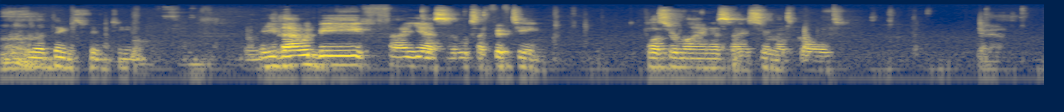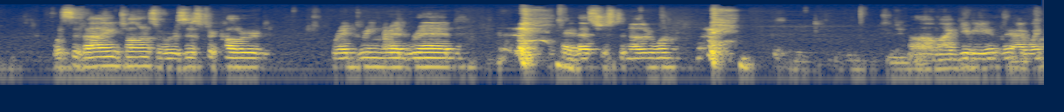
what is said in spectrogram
That thing's fifteen. That would be, uh, yes, it looks like fifteen. Plus or minus, I assume that's gold. Yeah. What's the value and tolerance of a resistor colored red, green, red, red? Okay, that's just another one. Um, I give you, I went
